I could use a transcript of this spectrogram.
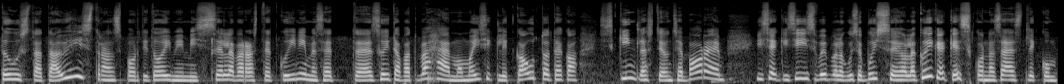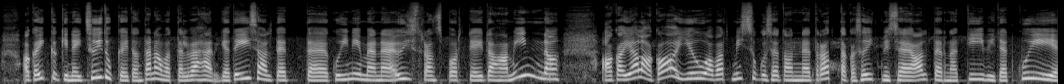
tõhustada ühistranspordi toimimist, sellepärast et kui inimesed eh, sõidavad vähem oma isiklike autodega, siis kindlasti on see parem, isegi siis võib-olla, kui see buss ei ole kõige keskkonnasäästlikum, aga ikkagi neid sõidukeid on tänavatel vähem. Ja teisalt, et kui inimene ühistransporti ei taha minna, aga jala ka ei jõua, vaat missugused on need rattaga sõitmise alternatiivid, et kui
